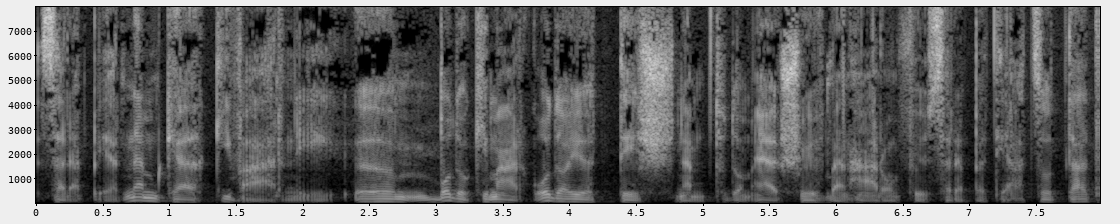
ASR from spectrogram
szerepér, nem kell kivárni. Bodoki Márk odajött, és nem tudom, első évben három főszerepet játszott. Tehát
